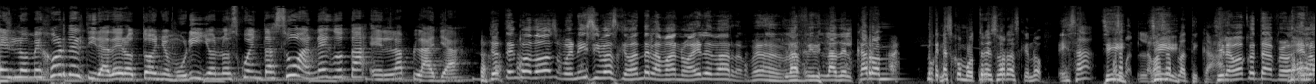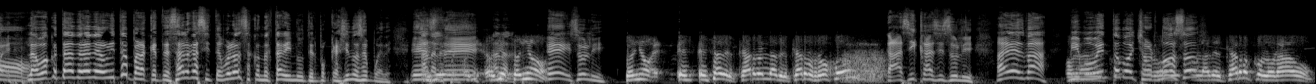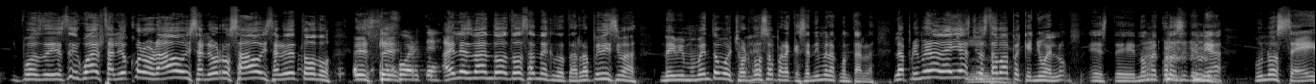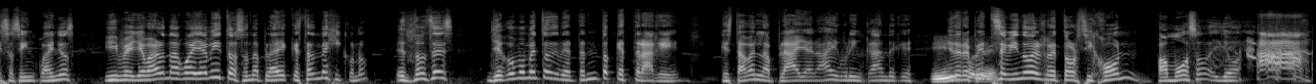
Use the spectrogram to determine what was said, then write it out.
En lo mejor del tiradero, Toño Murillo nos cuenta su anécdota en la playa. Yo tengo dos buenísimas que van de la mano. Ahí les va. espérame, La, del carro, me tenías como tres horas que no. ¿Esa? Sí, la vas sí, a platicar. Sí, la voy a contar, pero No. el- la voy a contar de ahorita para que te salgas y te vuelvas a conectar inútil, porque así no se puede. Este, oye, oye, Toño. Ey, Zuli. Toño, ¿es- ¿esa del carro es la del carro rojo? Casi, casi, Zuli. Ahí les va. O Mi momento del- bochornoso. o La del carro colorado. Pues es igual, salió colorado y salió rosado y salió de todo. Este, Qué fuerte. Ahí les van dos, dos anécdotas rapidísimas de mi momento bochornoso para que se animen a contarlas. La primera de ellas, yo estaba pequeñuelo, este, no me acuerdo si tenía unos seis o cinco años, y me llevaron a Guayabitos, una playa que está en México, ¿no? Entonces, llegó un momento de tanto que tragué, que estaba en la playa, ay, brincando, que, y de repente se vino el retorcijón famoso, y yo, ¡ah!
